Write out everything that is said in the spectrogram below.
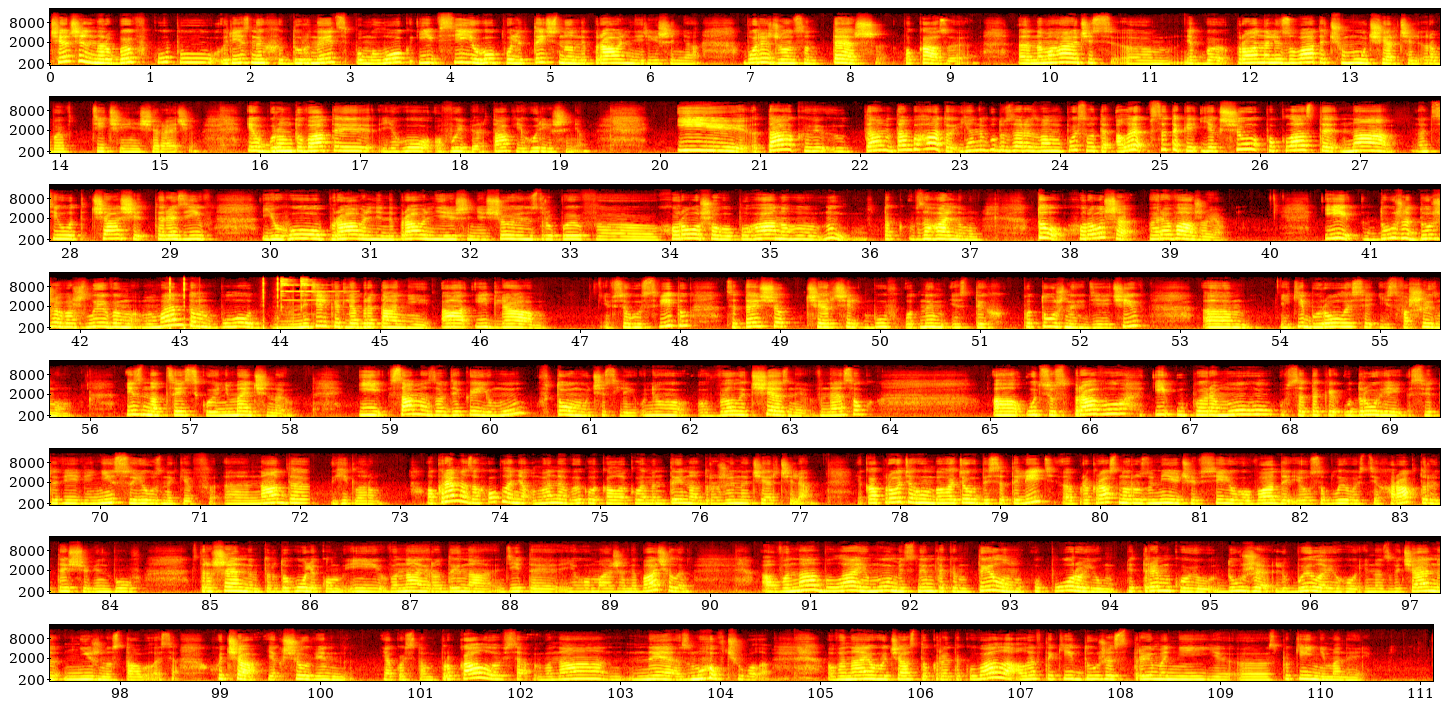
Черчилль наробив купу різних дурниць, помилок і всі його політично неправильні рішення. Борис Джонсон теж показує, е, намагаючись ем, якби проаналізувати, чому Черчилль робив ті чи інші речі, і обґрунтувати його вибір, так, його рішення. І так, там там багато, я не буду зараз вам описувати, але все-таки, якщо покласти на ці от чаші терезів його правильні, неправильні рішення, що він зробив е, хорошого, поганого, ну, так в загальному, то хороше переважує. І дуже-дуже важливим моментом було не тільки для Британії, а і для всього світу, це те, що Черчилль був одним із тих потужних діячів, ем, які боролися із фашизмом, із нацистською Німеччиною. І саме завдяки йому, в тому числі, у нього величезний внесок у цю справу і у перемогу все-таки у Другій світовій війні союзників е, над Гітлером. Окреме захоплення у мене викликала Клементина, дружина Черчилля, яка протягом багатьох десятиліть, е, прекрасно розуміючи всі його вади і особливості характеру, те, що він був страшенним трудоголіком, і вона, і родина, діти його майже не бачили. А вона була йому міцним таким тилом, опорою, підтримкою, дуже любила його і надзвичайно ніжно ставилася. Хоча, якщо він якось там прокалувався, вона не змовчувала. Вона його часто критикувала, але в такій дуже стриманій, е, спокійній манері.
